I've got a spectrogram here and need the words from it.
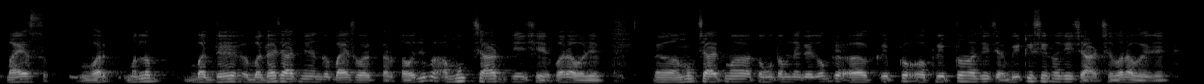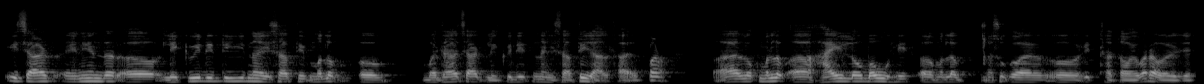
બાયસ વર્ક મતલબ બધે, બધા ચાર્ટની અંદર બાયસ વર્ક કરતા હોય છે, પણ અમુક ચાર્ટ જે છે, બરાબર છે અમુક ચાર્ટમાં તો હું તમને કહી દઉં કે ક્રિપ્ટો ક્રિપ્ટોનો જે બીટીસીનો જે ચાર્ટ છે, બરાબર છે, એ ચાર્ટ એની અંદર લિક્વિડિટીના હિસાબથી, મતલબ બધા ચાર્ટ લિક્વિડિટીના હિસાબથી જ હાલતા હોય પણ આ લોકો, મતલબ હાઈ, લો, બહુ હિટ મતલબ, શું કહેવાય હિટ થતા હોય, બરાબર છે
